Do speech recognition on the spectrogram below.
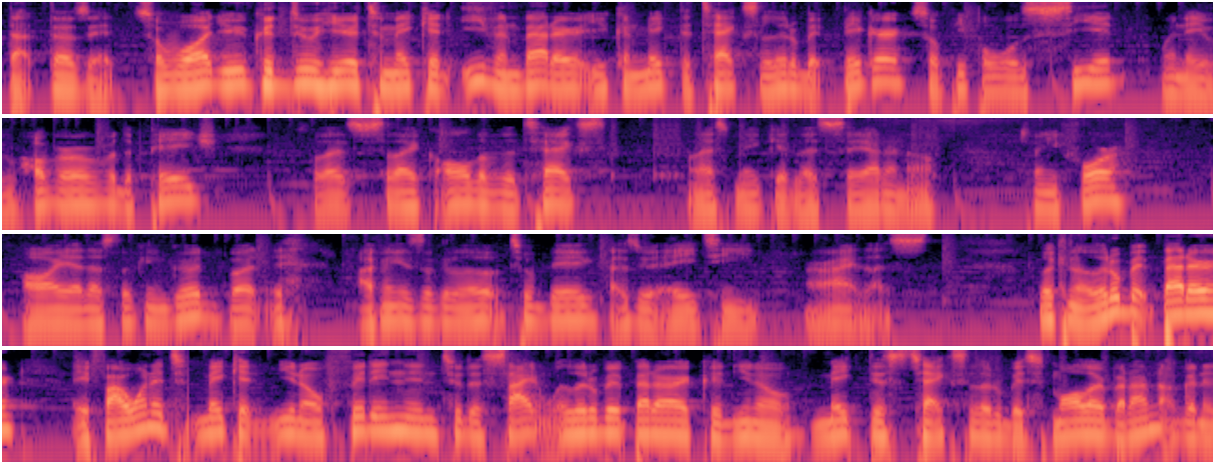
that does it. So what you could do here to make it even better, you can make the text a little bit bigger so people will see it when they hover over the page. So let's select all of the text let's make it, let's say, I don't know, 24. Oh yeah, that's looking good, but I think it's looking a little too big. Let's do 18. All right, let's looking a little bit better. If I wanted to make it, you know, fitting into the site a little bit better, I could, you know, make this text a little bit smaller, but I'm not going to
